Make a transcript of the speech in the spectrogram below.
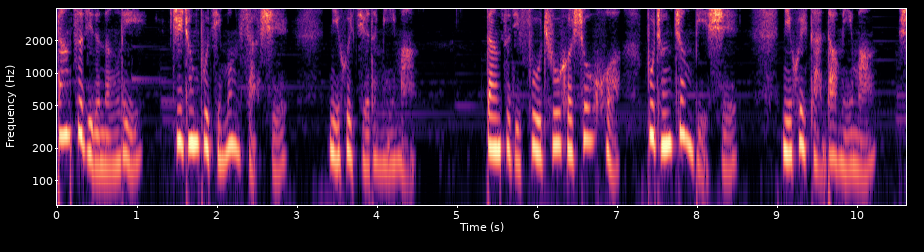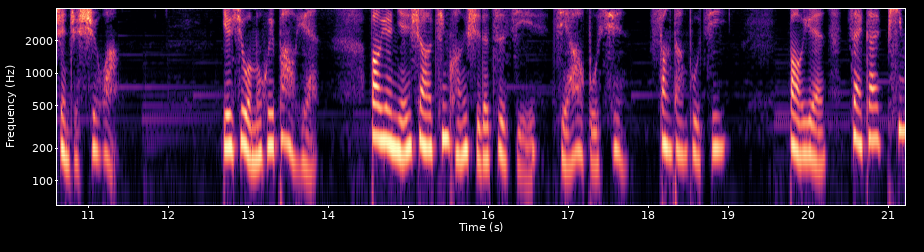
当自己的能力支撑不起梦想时，你会觉得迷茫；当自己付出和收获不成正比时，你会感到迷茫，甚至失望。也许我们会抱怨，抱怨年少轻狂时的自己桀骜不驯、放荡不羁，抱怨在该拼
